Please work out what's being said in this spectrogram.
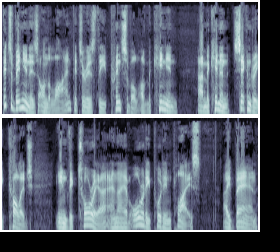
Pitsa Binnion is on the line. Pitsa is the principal of McKinnon, uh, McKinnon Secondary College in Victoria, and they have already put in place a ban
